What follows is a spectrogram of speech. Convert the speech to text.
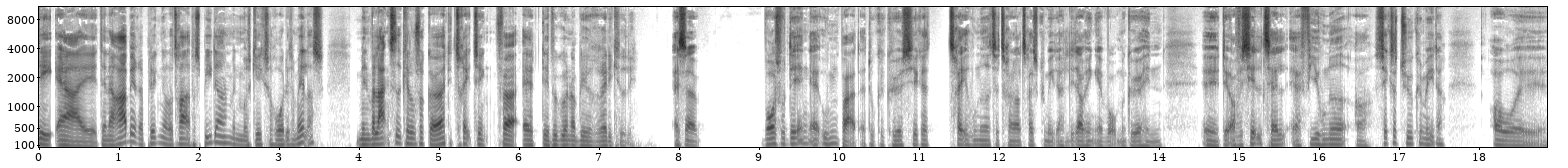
Det er, øh, den er rap i replik, når du træder på speederen, men måske ikke så hurtigt som ellers. Men hvor lang tid kan du så gøre de tre ting, før at det begynder at blive rigtig kedeligt? Altså, vores vurdering er umiddelbart, at du kan køre cirka 300-350 km, lidt afhængig af, hvor man kører henne. Øh, det officielle tal er 426 km, og, øh,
